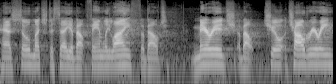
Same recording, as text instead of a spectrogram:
has so much to say about family life, about marriage, about child rearing.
